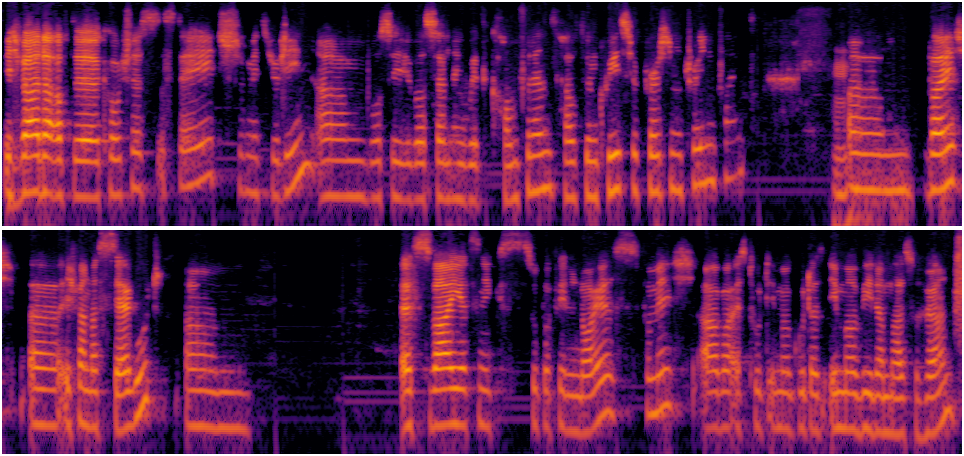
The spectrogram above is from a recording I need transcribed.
Ich war da auf der Coaches Stage mit Jolene, ähm, wo sie über Selling with Confidence, how to increase your personal training clients, hm. ähm, war ich. Äh, ich fand das sehr gut. Ähm, es war jetzt nichts super viel Neues für mich, aber es tut immer gut, das immer wieder mal zu hören.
